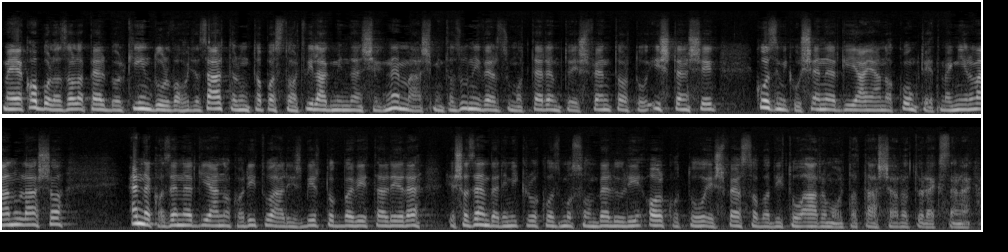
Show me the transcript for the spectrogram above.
melyek abból az alapelből kiindulva, hogy az általunk tapasztalt világmindenség nem más, mint az univerzumot teremtő és fenntartó istenség kozmikus energiájának konkrét megnyilvánulása, ennek az energiának a rituális birtokbevételére és az emberi mikrokozmoszon belüli alkotó és felszabadító áramoltatására törekszenek.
